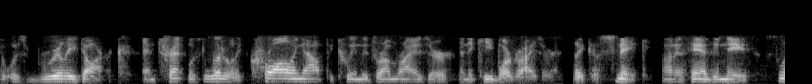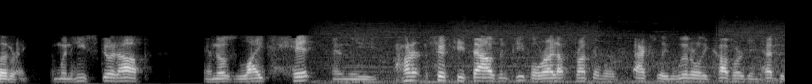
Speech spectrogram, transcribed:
it was really dark, and Trent was literally crawling out between the drum riser and the keyboard riser like a snake on his hands and knees, slithering. And when he stood up, and those lights hit, and the 150,000 people right up front that were actually literally covered in head to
